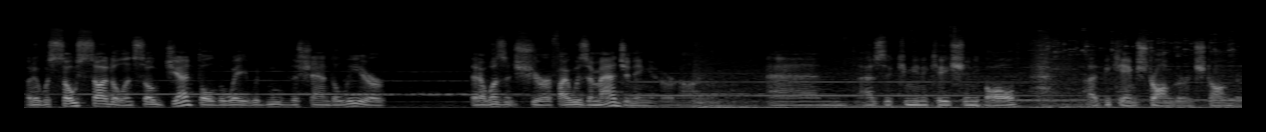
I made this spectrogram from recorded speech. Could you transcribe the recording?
But it was so subtle and so gentle the way it would move the chandelier that I wasn't sure if I was imagining it or not. And as the communication evolved, I became stronger and stronger.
